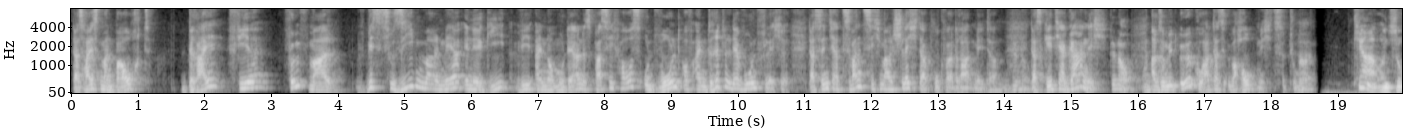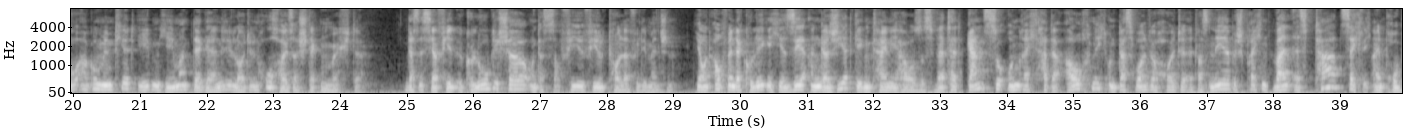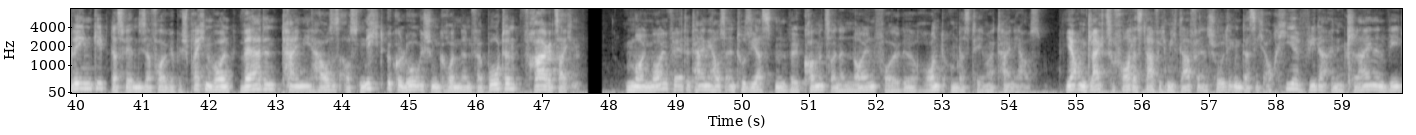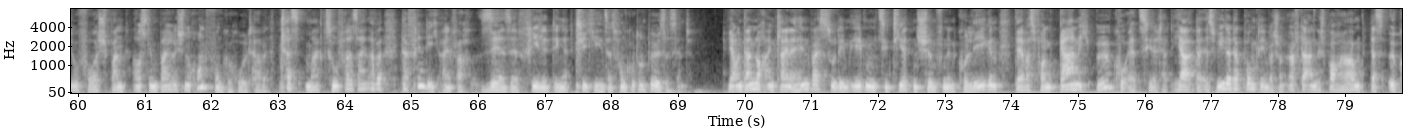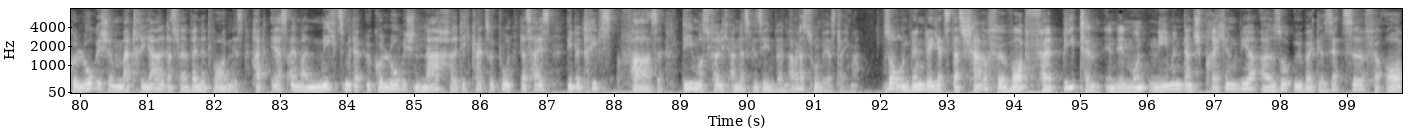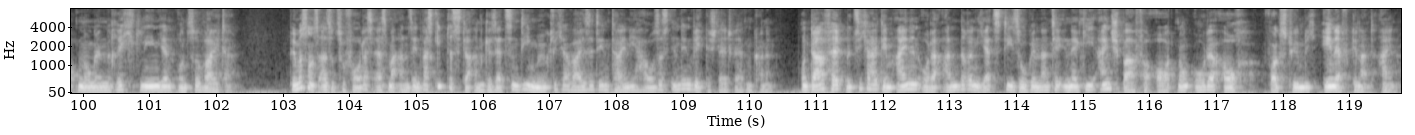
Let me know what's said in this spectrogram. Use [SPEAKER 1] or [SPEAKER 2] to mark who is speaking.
[SPEAKER 1] Das heißt, man braucht drei, vier, fünfmal bis zu siebenmal mehr Energie wie ein modernes Passivhaus und wohnt auf einem Drittel der Wohnfläche. Das sind ja 20 mal schlechter pro Quadratmeter. Genau. Das geht ja gar nicht.
[SPEAKER 2] Genau.
[SPEAKER 1] Und also mit Öko hat das überhaupt nichts zu tun. Nein.
[SPEAKER 3] Tja, und so argumentiert eben jemand, der gerne die Leute in Hochhäuser stecken möchte. Das ist ja viel ökologischer und das ist auch viel, viel toller für die Menschen. Ja, und auch wenn der Kollege hier sehr engagiert gegen Tiny Houses wettert, ganz so Unrecht hat er auch nicht und das wollen wir heute etwas näher besprechen, weil es tatsächlich ein Problem gibt, das wir in dieser Folge besprechen wollen. Werden Tiny Houses aus nicht ökologischen Gründen verboten? Fragezeichen. Moin moin, verehrte Tiny House Enthusiasten, willkommen zu einer neuen Folge rund um das Thema Tiny House. Ja, und gleich zuvor, das darf ich mich dafür entschuldigen, dass ich auch hier wieder einen kleinen Videovorspann aus dem Bayerischen Rundfunk geholt habe. Das mag Zufall sein, aber da finde ich einfach sehr, sehr viele Dinge, die jenseits von Gut und Böse sind. Ja, und dann noch ein kleiner Hinweis zu dem eben zitierten schimpfenden Kollegen, der was von gar nicht Öko erzählt hat. Ja, da ist wieder der Punkt, den wir schon öfter angesprochen haben. Das ökologische Material, das verwendet worden ist, hat erst einmal nichts mit der ökologischen Nachhaltigkeit zu tun. Das heißt, die Betriebsphase, die muss völlig anders gesehen werden. Aber das tun wir jetzt gleich mal. So, und wenn wir jetzt das scharfe Wort verbieten in den Mund nehmen, dann sprechen wir also über Gesetze, Verordnungen, Richtlinien und so weiter. Wir müssen uns also zuvor das erstmal ansehen, was gibt es da an Gesetzen, die möglicherweise den Tiny Houses in den Weg gestellt werden können. Und da fällt mit Sicherheit dem einen oder anderen jetzt die sogenannte Energieeinsparverordnung oder auch volkstümlich ENEF genannt ein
